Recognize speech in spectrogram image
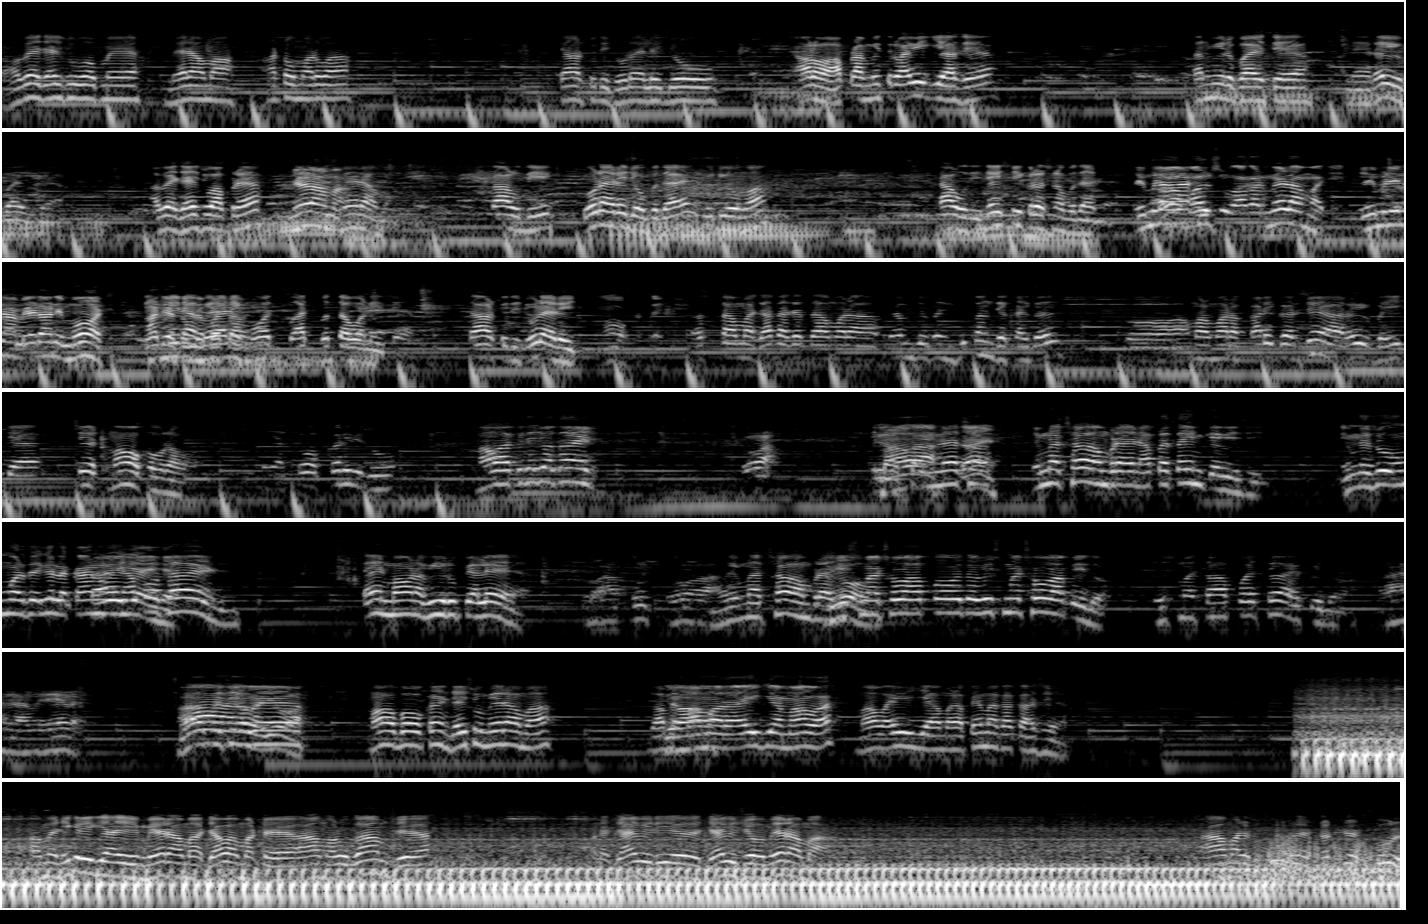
હવે જઈશું અમે મેળામાં આંટો મારવા. ત્યાર સુધી જોડાઈ લેજો. ચાલો આપણા મિત્રો આવી ગયા છે. તનવીરભાઈ છે અને રવિભાઈ છે. હવે જઈશું આપણે મેળામાં. મેળામાં. ત્યાં સુધી જોડાઈ રહેજો બધાય વિડીયોમાં. ત્યાં સુધી જય શ્રી કૃષ્ણ બધાને. લીમડાના મળશું આગળ મેળામાં જ. લીમડીના મેળાની મોજ આજે તમને મેળાની મોજ આજ બતાવવાની છે. ત્યાર સુધી જોડાઈ રહીજો. નો રસ્તામાં જતા જતા અમારા પ્રેમજીભાઈની દુકાન દેખાઈ ગઈ. તો અમારા મારા કારીગર છે આ રવિભાઈ કે શેઠ માવો ખવડાવો. અહીંયા સ્ટોપ કરી દીધું. માવો આપી દેજો તઈ. એમને છ. એમને છ સંભળાય ને આપણે તૈન કેવી છીએ એમને શું ઉંમર થઈ ગઈ એટલે કાન રહી જાય છે. તૈન તૈન માવાના વીસ રૂપિયા લે. હવે એમના છ હમણાં વીસમાં છ આપવા હોય તો વીસમાં છ આપી દો. વીસમાં છ આપો હોય તો છ આપી દો. હા, હા પછી. હવે માવા બહુ કઈ જઈશું માવા- અમારા આવી ગયા માવા. માવા આવી ગયા અમારા પેમા કાકા છે. અમે નીકળી ગયા એ મેરામાં જવા માટે. આ અમારું ગામ છે. અને જાવી જાવી છે મેરામાં આ અમારી સ્કૂલ છે સર્જર સ્કૂલ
